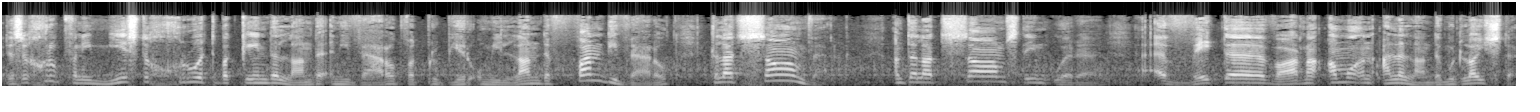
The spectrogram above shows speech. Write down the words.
dis 'n groep van die meeste groot bekende lande in die wêreld wat probeer om die lande van die wêreld te laat saamwerk en te laat saamstem oor 'n 'n wette waarna almal in alle lande moet luister.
